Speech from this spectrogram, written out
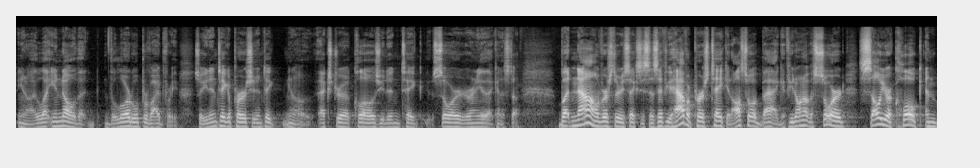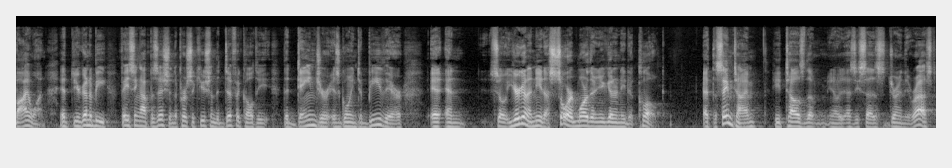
you know, I let you know that the Lord will provide for you. So you didn't take a purse, you didn't take you know extra clothes, you didn't take sword or any of that kind of stuff. But now, verse 36, he says, If you have a purse, take it. Also a bag. If you don't have a sword, sell your cloak and buy one. It, you're going to be facing opposition. The persecution, the difficulty, the danger is going to be there. And so you're going to need a sword more than you're going to need a cloak. At the same time, he tells them, you know, as he says during the arrest,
